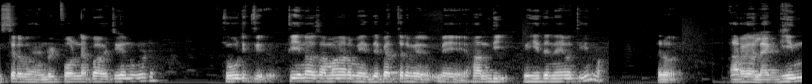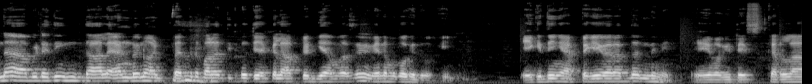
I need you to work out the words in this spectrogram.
ඉස්සර හැන්ඩ ෆෝන් පාචිකනකට චූටි තියෙනවා සමහර මේ දෙපැත්තර මේ හන්දි පිහිදනයව තියෙනවා අර ලැගින්න අපිට ඉතින් දාලා ඇන්ඩන අට පැත්තට බලතික ටිය කල අපට ගමස වෙනම කොහෙදෝකි ඒක ඉතින් ඇප් එකේ වැරද්දන්න මේ ඒ වගේ ටෙස් කරලා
